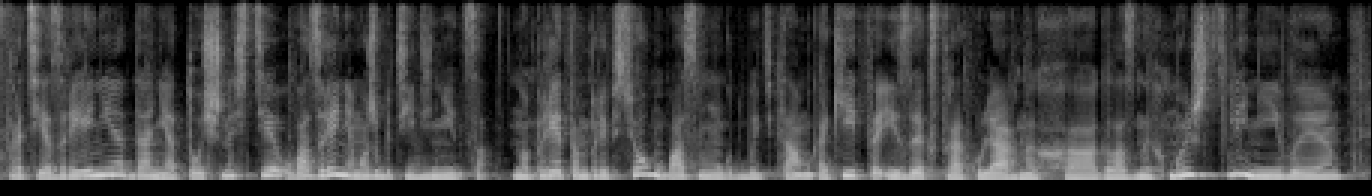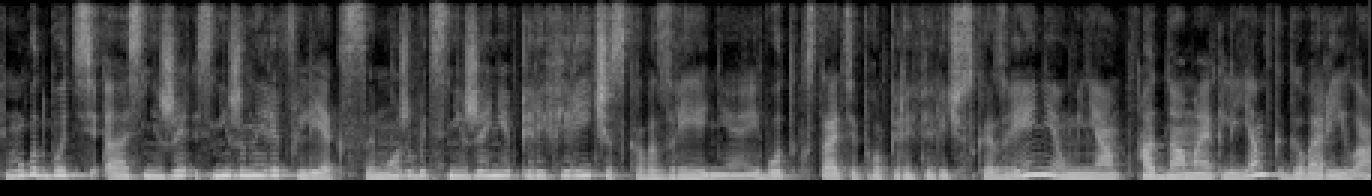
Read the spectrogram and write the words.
остроте зрения, да, не от точности. У вас зрение может быть единица, но при этом при всем у вас могут быть там какие-то из экстраокулярных а, глазных мышц ленивые, могут быть а, снижи, сниженные рефлексы, может быть снижение периферического зрения. И вот, кстати, про периферическое зрение у меня одна моя клиентка говорила,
